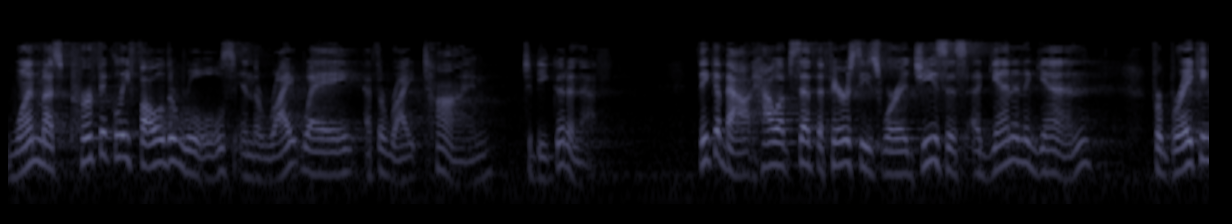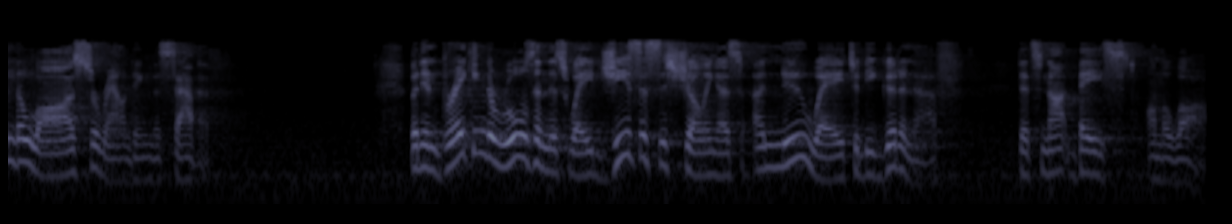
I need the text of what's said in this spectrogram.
One must perfectly follow the rules in the right way at the right time to be good enough. Think about how upset the Pharisees were at Jesus again and again for breaking the laws surrounding the Sabbath. But in breaking the rules in this way, Jesus is showing us a new way to be good enough that's not based on the law.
